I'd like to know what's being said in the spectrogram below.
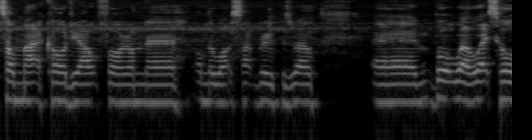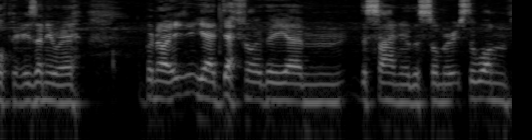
Tom might have called you out for on uh, on the WhatsApp group as well. Um, but well, let's hope it is anyway. But no, yeah, definitely the um, the signing of the summer. It's the one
